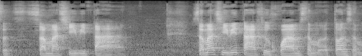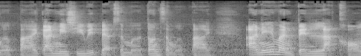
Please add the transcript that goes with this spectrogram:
สสมชีวิตา สมชีวิตาคือความเสมอต้นเสมอปลาย การมีชีวิตแบบเสมอต้นเสมอปลาย อันนี้มันเป็นหลักของ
